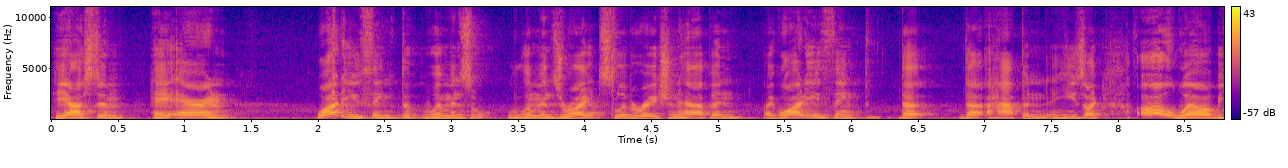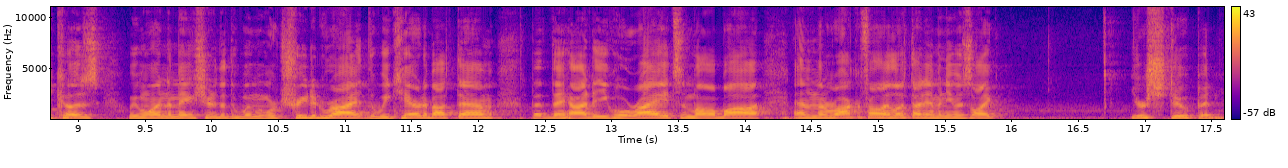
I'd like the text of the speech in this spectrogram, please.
He asked him, "Hey, Aaron." Why do you think the women's women's rights liberation happened? Like, why do you think that that happened? And he's like, oh, well, because we wanted to make sure that the women were treated right, that we cared about them, that they had equal rights, and blah, blah, blah. And then Rockefeller looked at him and he was like, you're stupid.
